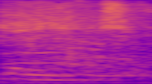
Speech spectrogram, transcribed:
Page.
